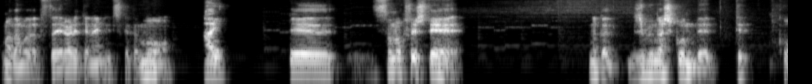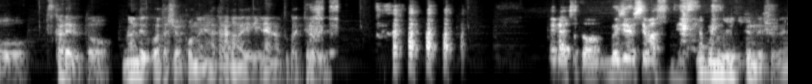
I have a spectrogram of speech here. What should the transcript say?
まだまだ伝えられてないんですけども、はい。で、そのくせして、なんか自分が仕込んで、てこう、疲れると、なんで私はこんなに働かなきゃいけないのとか言ってるわけです。だからちょっと矛盾してますね。なんか矛盾してるんですよね。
